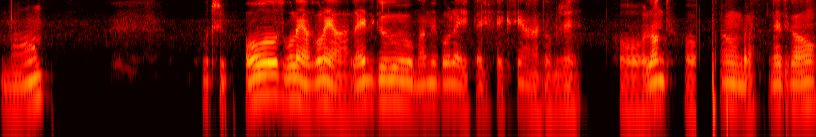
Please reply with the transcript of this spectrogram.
No. Kurczę. O, z woleja, z woleja. Let's go. Mamy wolej. Perfekcja. Dobrze. Holland. Ho. Dobra, let's go.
